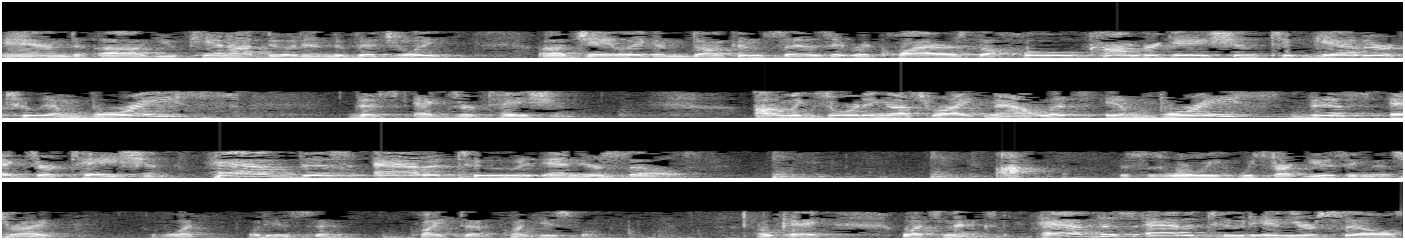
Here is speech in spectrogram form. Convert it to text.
and uh, you cannot do it individually. Uh, J. Ligon Duncan says it requires the whole congregation together to embrace this exhortation. I'm exhorting us right now. Let's embrace this exhortation. Have this attitude in yourselves. Ah, this is where we, we start using this, right? Of what, what he has said. Quite, uh, quite useful. Okay, what's next? Have this attitude in yourselves,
